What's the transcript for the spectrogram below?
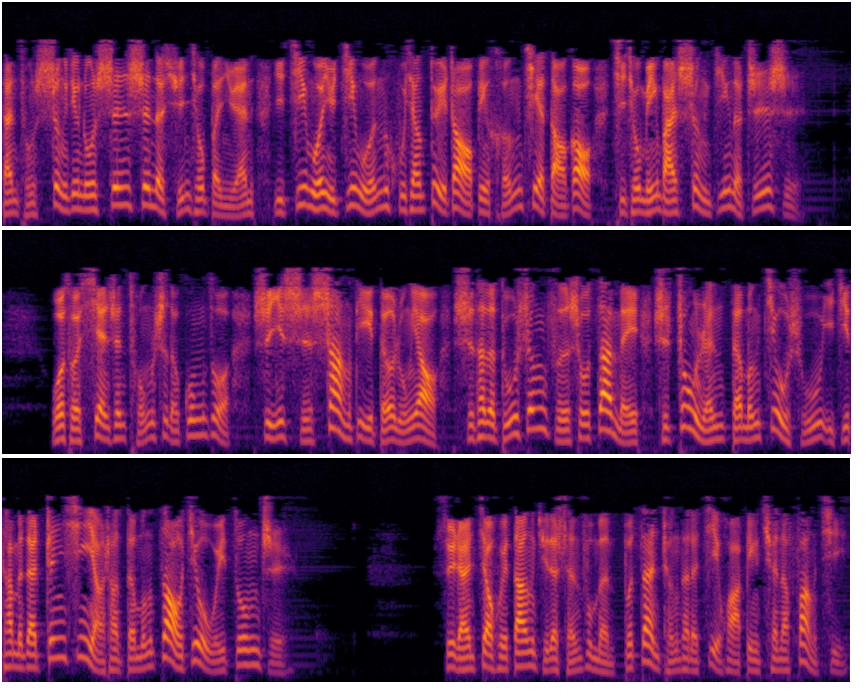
单从圣经中深深的寻求本源，以经文与经文互相对照，并横切祷告，祈求明白圣经的知识。”我所献身从事的工作，是以使上帝得荣耀，使他的独生子受赞美，使众人得蒙救赎，以及他们在真信仰上得蒙造就为宗旨。虽然教会当局的神父们不赞成他的计划，并劝他放弃，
